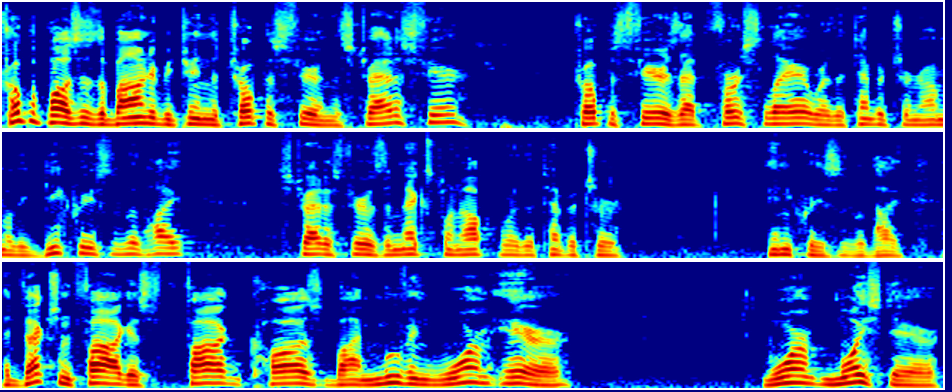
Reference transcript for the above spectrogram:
tropopause is the boundary between the troposphere and the stratosphere. Troposphere is that first layer where the temperature normally decreases with height. Stratosphere is the next one up where the temperature increases with height. Advection fog is fog caused by moving warm air, warm, moist air,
